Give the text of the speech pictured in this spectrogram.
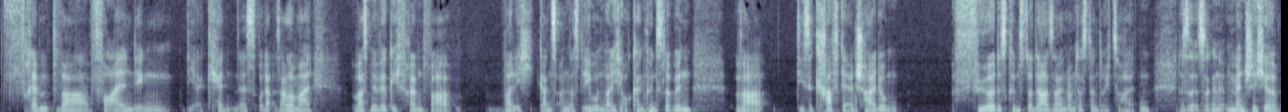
Fremd war vor allen Dingen die Erkenntnis oder sagen wir mal, was mir wirklich fremd war, weil ich ganz anders lebe und weil ich auch kein Künstler bin, war diese Kraft der Entscheidung, für das Künstlerdasein und das dann durchzuhalten. Das ist eine menschliche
